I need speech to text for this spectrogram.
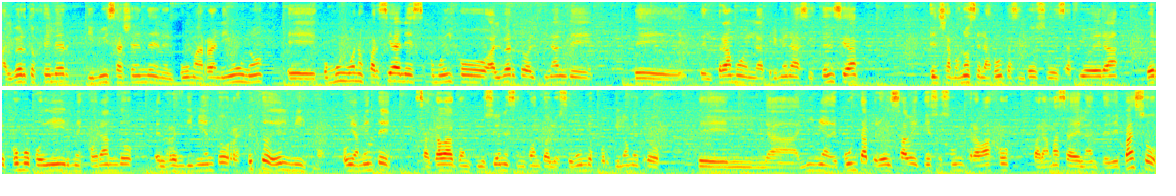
Alberto Heller y Luis Allende en el Puma Rally 1, eh, con muy buenos parciales, como dijo Alberto al final del tramo en la primera asistencia, él ya conoce las rutas, entonces su desafío era ver cómo podía ir mejorando el rendimiento respecto de él mismo. Obviamente sacaba conclusiones en cuanto a los segundos por kilómetro de la línea de punta, pero él sabe que eso es un trabajo para más adelante. De paso,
